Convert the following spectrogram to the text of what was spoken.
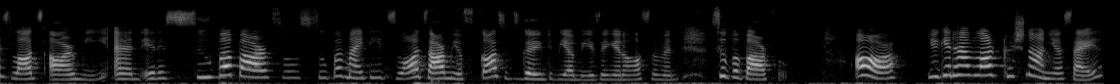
is Lord's army and it is super powerful, super mighty. It's Lord's army. Of course, it's going to be amazing and awesome and super powerful. Or you can have Lord Krishna on your side.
